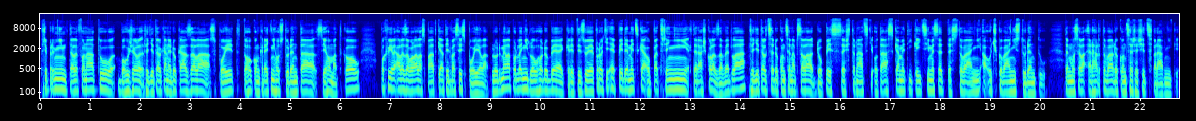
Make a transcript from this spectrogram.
Při prvním telefonátu bohužel ředitelka nedokázala spojit toho konkrétního studenta s jeho matkou po chvíli ale zavolala zpátky a ty dva si spojila. Ludmila podle ní dlouhodobě kritizuje protiepidemické opatření, která škola zavedla. Ředitelce dokonce napsala dopis se 14 otázkami týkajícími se testování a očkování studentů. Ten musela Erhartová dokonce řešit s právníky.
